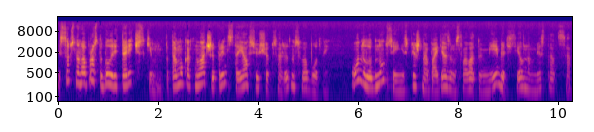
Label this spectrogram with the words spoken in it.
И, собственно, вопрос-то был риторическим, потому как младший принц стоял все еще абсолютно свободный. Он улыбнулся и, неспешно обойдя замысловатую мебель, сел на место отца.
